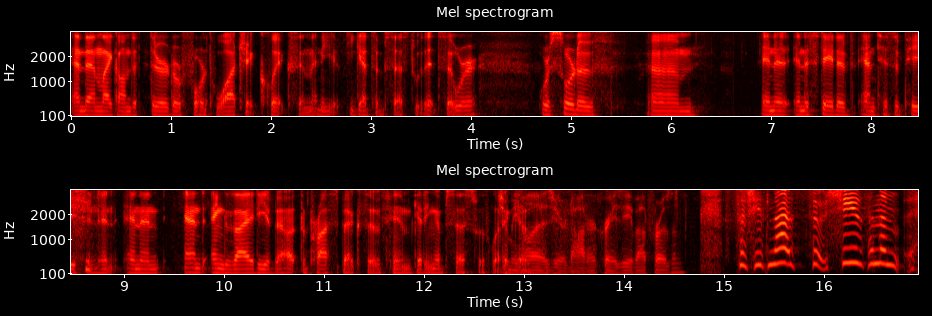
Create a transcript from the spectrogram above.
And then like on the third or fourth watch it clicks and then he, he gets obsessed with it. So we're we're sort of um, in a in a state of anticipation and and an- and anxiety about the prospects of him getting obsessed with Let It Go. Jamilah, is your daughter crazy about Frozen? So she's not. So she's in the.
